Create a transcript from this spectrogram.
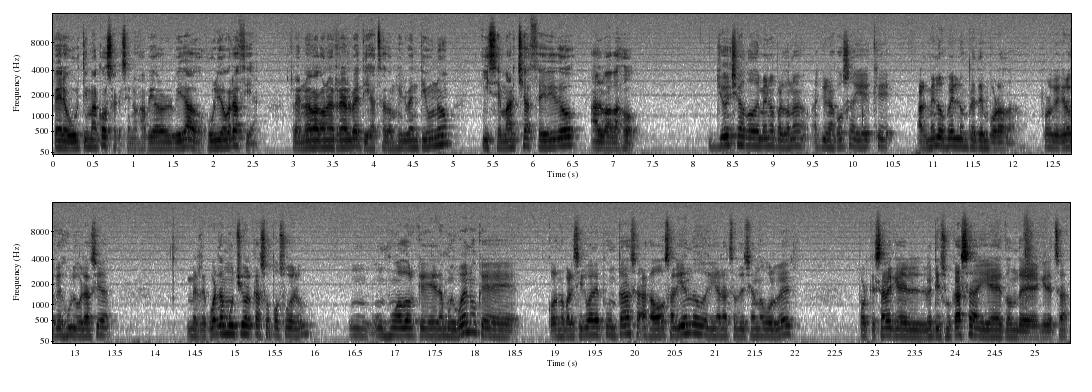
pero última cosa que se nos había olvidado, Julio Gracia renueva con el Real Betis hasta 2021 y se marcha cedido al Badajoz. Yo he echado de menos, perdona, aquí una cosa y es que al menos verlo en pretemporada. Porque creo que Julio Gracia me recuerda mucho al caso Pozuelo, un, un jugador que era muy bueno, que cuando parecía que iba a despuntar, acabado saliendo y ahora está deseando volver porque sabe que el Betis es su casa y es donde quiere estar.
